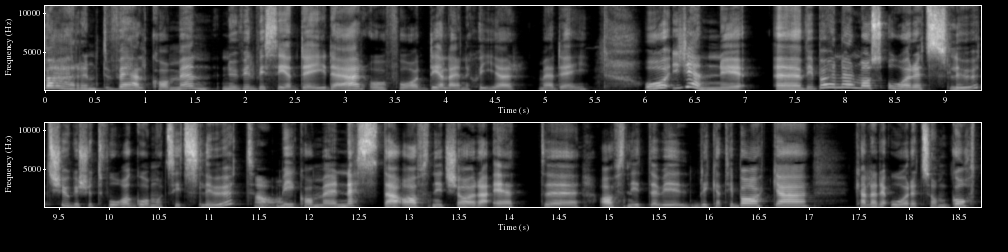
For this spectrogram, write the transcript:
varmt välkommen! Nu vill vi se dig där och få dela energier med dig. Och Jenny, eh, vi börjar närma oss årets slut. 2022 går mot sitt slut. Ja. Vi kommer nästa avsnitt köra ett eh, avsnitt där vi blickar tillbaka, kallar det året som gått.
